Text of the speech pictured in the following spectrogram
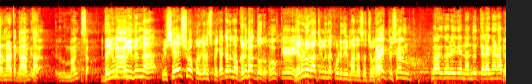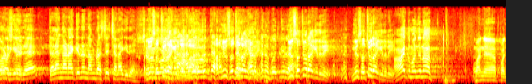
ಕರ್ನಾಟಕ ಅಂತ. ದಯವಿಟ್ಟು ಇದನ್ನ ವಿಶೇಷವಾಗಿ ಪರಿಗಣಿಸ್ಬೇಕು. ಯಾಕಂದ್ರೆ ನಾವು ಗಡಿಬಾಗ್ದವ್ರು ಓಕೆ ಎರಡು ರಾಜ್ಯಗಳಿಂದ ಕೂಡಿದೀವಿ ಮಾನ್ಯ ಸಚಿವರೇ. ಆಯ್ತು ಶರಣ್. ಭಾಗದವರು ಇದೆ ನಂದು ತೆಲಂಗಾಣ ಬಾರ್ಡರ್ಗೆ ಅಷ್ಟೇ. ಇದೆ. ತೆಲಂಗಾಣಕ್ಕಿಂತ ನಮ್ಮ ರಸ್ತೆ ಚೆನ್ನಾಗಿದೆ. ನೀವು ಸಚಿವರಾಗಿದ್ರಲ್ವಾ ಅಲ್ಲ, ನೀವು ಸಚಿವರಾಗಿದ್ರಿ ತೆಲಂಗಾಣದ್ದು ಗೊತ್ತಿಲ್ಲ. ನೀವು ಸಚಿವರಾಗಿದ್ರಿ ನೀವು ಸಚಿವರಾಗಿದ್ರಿ ಆಯ್ತು ಮಂಜುನಾಥ್. ಮಾನ್ಯ ಪಂಚ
